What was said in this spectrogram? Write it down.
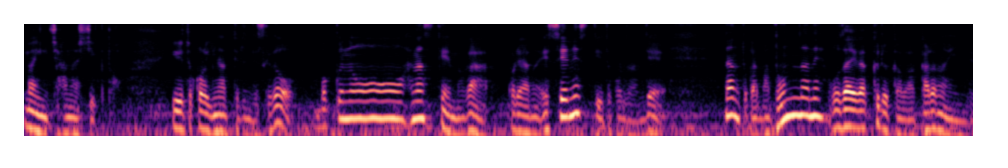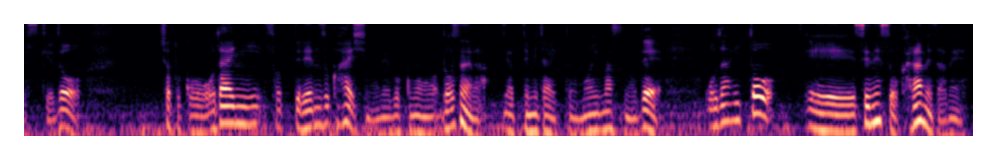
毎日話していくというところになってるんですけど、僕の話すテーマが、これあの SNS っていうところなんで、なんとか、まあ、どんなね、お題が来るかわからないんですけど、ちょっとこう、お題に沿って連続配信をね、僕もどうせならやってみたいと思いますので、お題と、えー、SNS を絡めたね、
